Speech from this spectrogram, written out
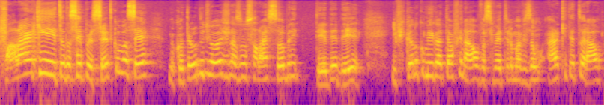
Falar que tudo 100% com você. No conteúdo de hoje nós vamos falar sobre TDD. E ficando comigo até o final, você vai ter uma visão arquitetural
